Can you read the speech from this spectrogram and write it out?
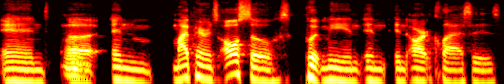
and mm. uh, and my parents also put me in in, in art classes.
